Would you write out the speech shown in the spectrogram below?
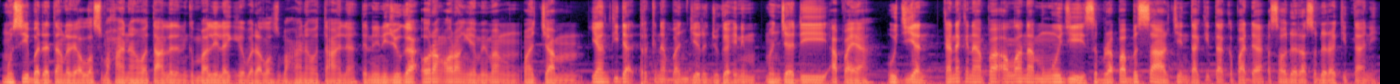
musibah datang dari Allah Subhanahu wa taala dan kembali lagi kepada Allah Subhanahu wa taala. Dan ini juga orang-orang yang memang macam yang tidak terkena banjir juga ini menjadi apa ya? Ujian. Karena kenapa Allah nak menguji seberapa besar cinta kita kepada saudara-saudara kita ni.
